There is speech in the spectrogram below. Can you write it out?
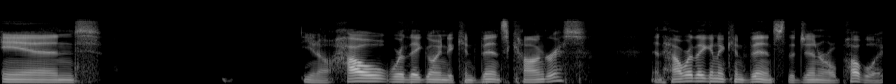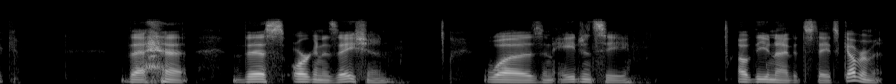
And you know, how were they going to convince Congress and how were they going to convince the general public that this organization was an agency of the United States government?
